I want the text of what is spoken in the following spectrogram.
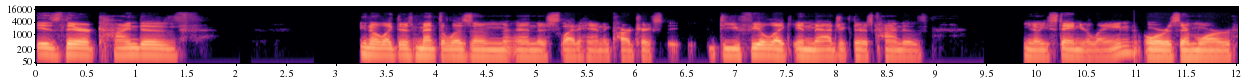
is there kind of, you know, like there's mentalism and there's sleight of hand and card tricks. Do you feel like in magic there's kind of, you know, you stay in your lane, or is there more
